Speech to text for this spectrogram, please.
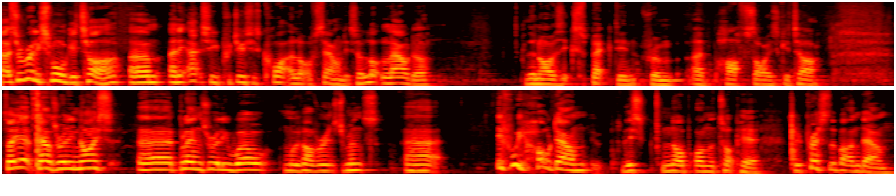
Now it's a really small guitar um, and it actually produces quite a lot of sound. It's a lot louder than I was expecting from a half-size guitar. So yeah, it sounds really nice, uh, blends really well with other instruments. Uh, if we hold down this knob on the top here, so we press the button down,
